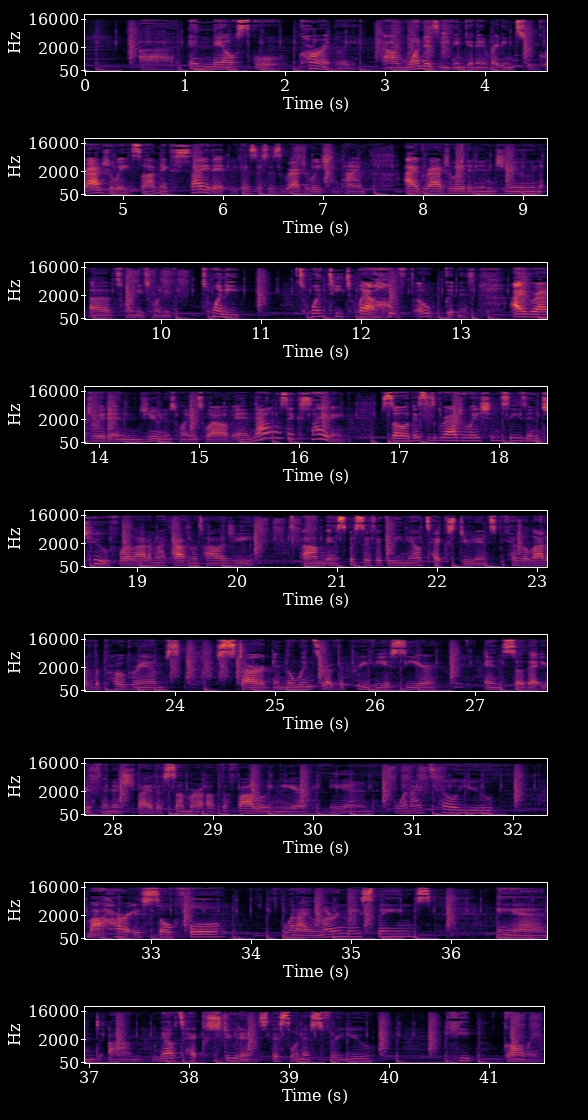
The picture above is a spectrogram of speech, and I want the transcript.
uh, in nail school currently. Um, one is even getting ready to graduate. So I'm excited because this is graduation time. I graduated in June of 2020, 20, 2012. Oh, goodness. I graduated in June of 2012, and that was exciting. So, this is graduation season two for a lot of my cosmetology um, and specifically nail tech students because a lot of the programs start in the winter of the previous year and so that you're finished by the summer of the following year. And when I tell you, my heart is so full when I learn these things. And um, nail tech students, this one is for you. Keep going.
